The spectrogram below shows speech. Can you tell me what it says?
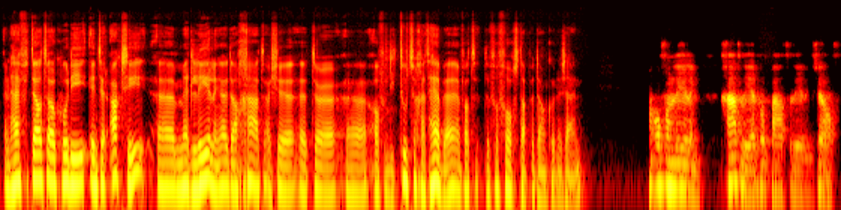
En hij vertelt ook hoe die interactie uh, met leerlingen dan gaat als je het er over die toetsen gaat hebben en wat de vervolgstappen dan kunnen zijn. Of een leerling gaat leren, bepaalt de leerling zelf.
